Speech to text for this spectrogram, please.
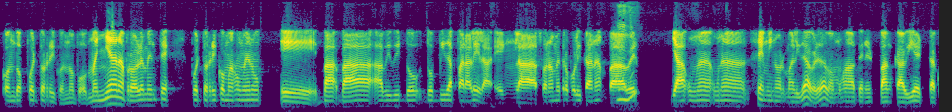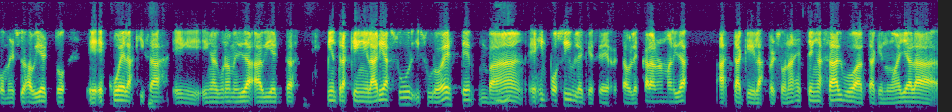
con dos Puerto Ricos. No mañana probablemente Puerto Rico más o menos eh, va, va a vivir do, dos vidas paralelas. En la zona metropolitana va a haber ya una, una semi-normalidad, ¿verdad? Vamos a tener banca abierta, comercios abiertos, eh, escuelas quizás eh, en alguna medida abiertas mientras que en el área sur y suroeste va, es imposible que se restablezca la normalidad hasta que las personas estén a salvo, hasta que no haya la,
